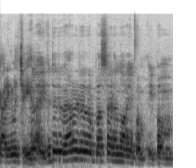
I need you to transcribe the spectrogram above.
കാര്യങ്ങൾ ചെയ്യുക. ഇതിന്റെ ഒരു വേറൊരു പ്ലസ് സൈഡ് എന്ന് പറയുമ്പം ഇപ്പം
